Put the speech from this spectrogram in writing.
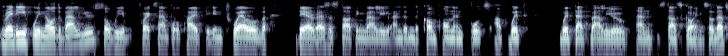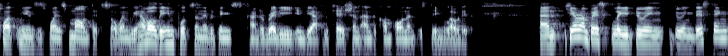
ready, we know the values. So we, for example, typed in 12 there as a starting value, and then the component boots up with with that value and starts going. So that's what means is when it's mounted. So when we have all the inputs and everything's kind of ready in the application and the component is being loaded. And here I'm basically doing doing this thing.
